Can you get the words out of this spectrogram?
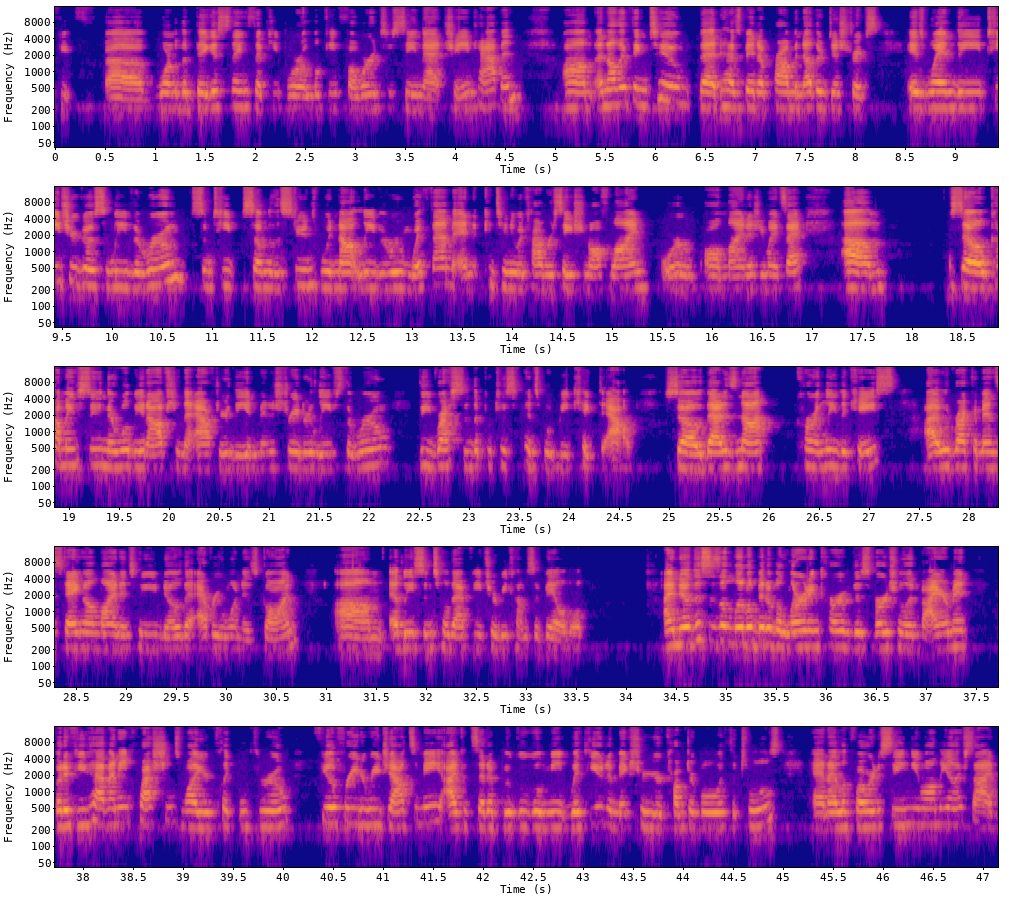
uh, one of the biggest things that people are looking forward to seeing that change happen. Um, another thing too that has been a problem in other districts is when the teacher goes to leave the room, some some of the students would not leave the room with them and continue a conversation offline or online, as you might say. Um, so coming soon, there will be an option that after the administrator leaves the room, the rest of the participants would be kicked out. So that is not currently the case. I would recommend staying online until you know that everyone is gone, um, at least until that feature becomes available. I know this is a little bit of a learning curve, this virtual environment, but if you have any questions while you're clicking through, feel free to reach out to me. I can set up a Google Meet with you to make sure you're comfortable with the tools, and I look forward to seeing you on the other side.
